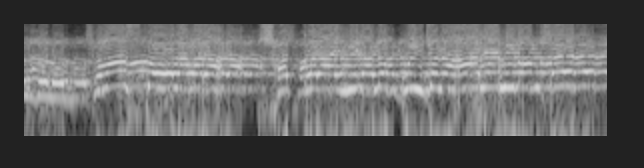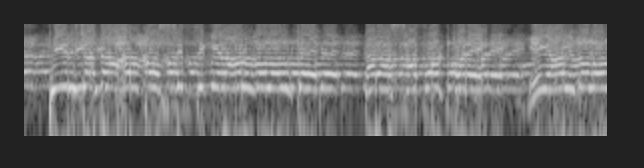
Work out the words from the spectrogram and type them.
আন্দোলন। সমস্ত ওলামারা শতকরায় নিরানব্বই জন আলেম ইমাম সাহেব, পীরজাদা আব্বাস সিদ্দিকীর আন্দোলনকে তারা সাপোর্ট করে। এই আন্দোলন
